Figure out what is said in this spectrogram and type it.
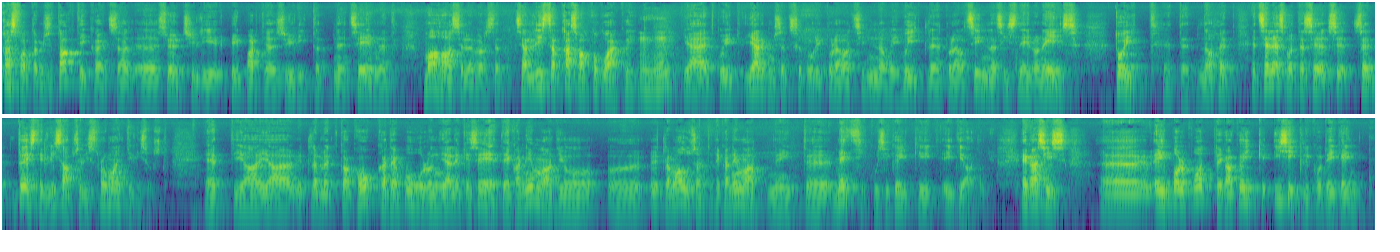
kasvatamise taktika, et sa äh, sööd tšillipipart ja sülitad need seemned maha, sellepärast et seal lihtsalt kasvab kogu aeg kõik mm. -hmm. ja et kui järgmised sõdurid tulevad sinna või võitlejad tulevad sinna, siis neil on ees toit, et, et noh, et, et selles mõttes see, see, see tõesti lisab sellist romantilisust. et ja, ja ütleme, et ka kokkade puhul on jällegi see, et ega nemad ju ütleme ausalt, et ega nemad neid metsikusi kõiki ei, ei teadnud ju. ega siis äh, ei Pol Pot ega kõik isiklikud ei käinud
